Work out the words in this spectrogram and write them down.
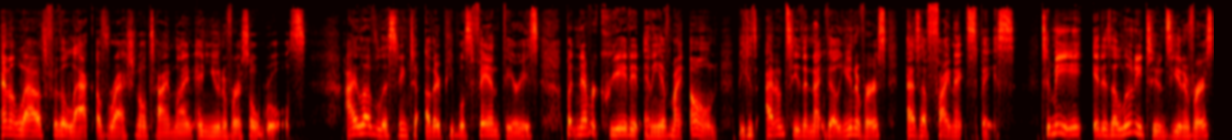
and allows for the lack of rational timeline and universal rules. I love listening to other people's fan theories, but never created any of my own because I don't see the Night Vale universe as a finite space. To me, it is a Looney Tunes universe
